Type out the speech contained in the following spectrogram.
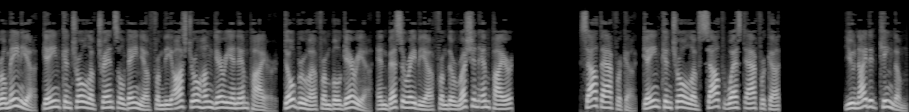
Romania, gained control of Transylvania from the Austro-Hungarian Empire, Dobruja from Bulgaria, and Bessarabia from the Russian Empire. South Africa, gained control of South-West Africa. United Kingdom,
